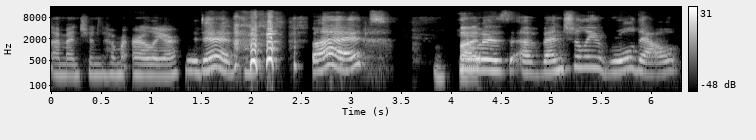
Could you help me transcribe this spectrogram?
I mentioned him earlier. he did. but he was eventually ruled out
